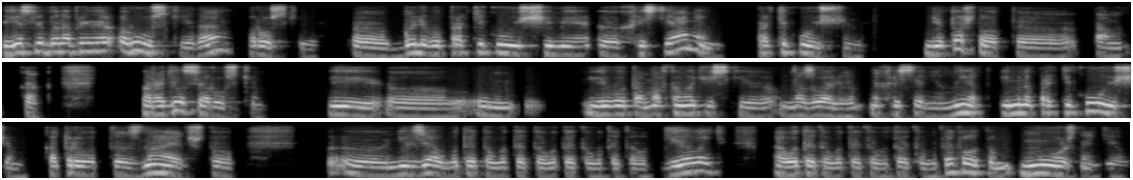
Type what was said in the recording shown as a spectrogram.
Если бы, например, русские, да, русские, Э, были бы практикующими э, христианами, практикующими, не то, что вот э, там как родился русским, и его там автоматически назвали христианином. Нет, именно практикующим, который вот знает, что нельзя вот это, вот это, вот это, вот это вот делать, а вот это, вот это, вот это, вот это вот можно делать.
